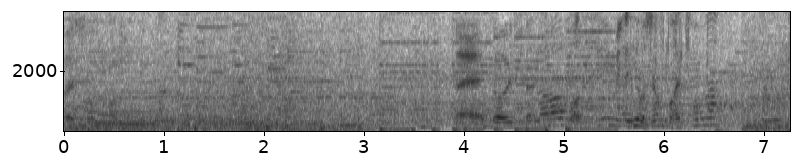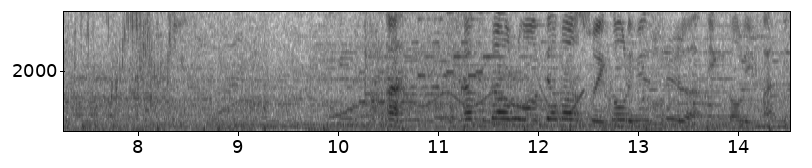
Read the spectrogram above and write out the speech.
我哎，最后一圈啦！我是第一名，有香我还冲啊！哎，我看不到路，掉到水沟里面去了，阴沟里翻船，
